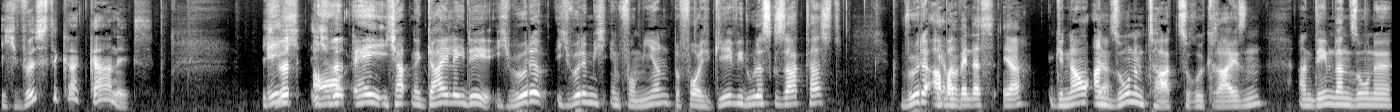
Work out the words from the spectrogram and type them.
Ich wüsste gerade gar nichts. Ich, würde, ich oh, würd, ey, ich habe eine geile Idee. Ich würde, ich würde mich informieren, bevor ich gehe, wie du das gesagt hast. Würde aber, ja, aber wenn das, ja, genau an ja. so einem Tag zurückreisen, an dem dann so eine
